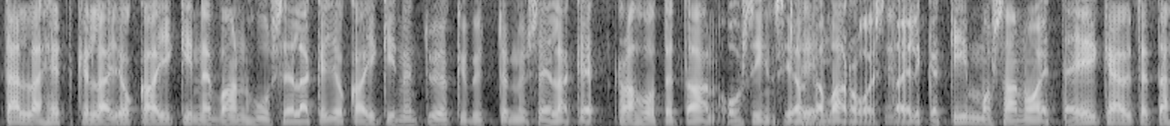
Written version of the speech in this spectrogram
tällä hetkellä joka ikinen vanhuuseläke, joka ikinen työkyvyttömyyseläke rahoitetaan osin sieltä ei, varoista. Eli Kimmo sanoi, että ei käytetä,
